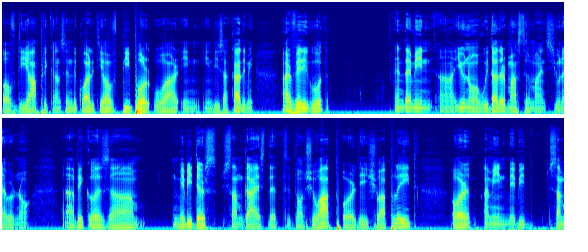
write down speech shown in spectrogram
of the applicants and the quality of people who are in in this academy are very good. And I mean, uh, you know, with other masterminds, you never know uh, because um, maybe there's some guys that don't show up or they show up late, or I mean, maybe some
